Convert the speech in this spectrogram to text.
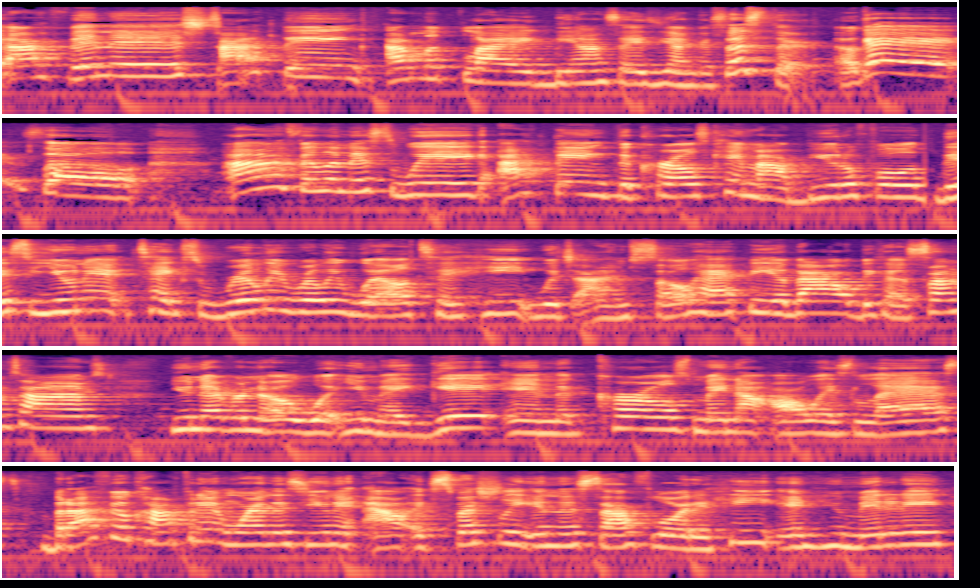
are finished. I think I look like Beyonce's younger sister, okay? So I'm feeling this wig. I think the curls came out beautiful. This unit takes really, really well to heat, which I'm so happy about because sometimes you never know what you may get and the curls may not always last. But I feel confident wearing this unit out, especially in this South Florida heat and humidity.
